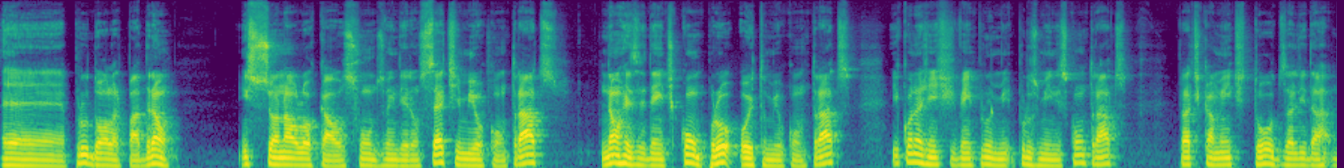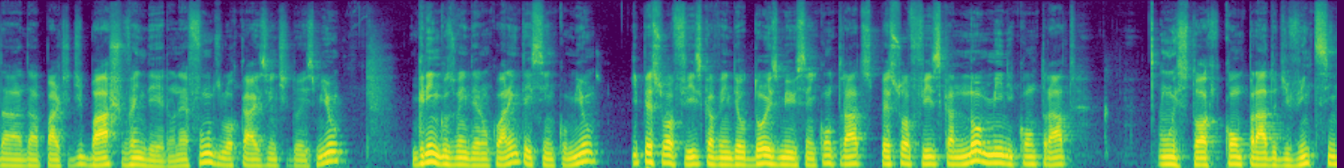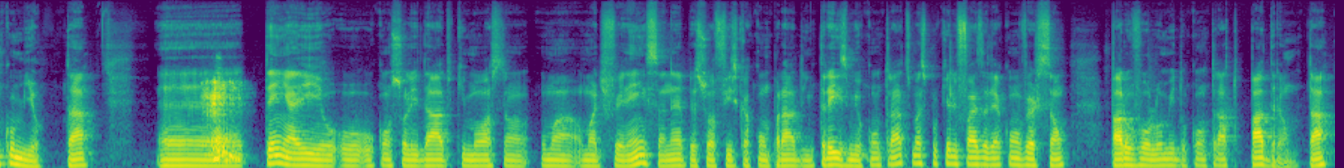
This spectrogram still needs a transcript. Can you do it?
é, para o dólar padrão, institucional local, os fundos venderam 7 mil contratos, não residente comprou 8 mil contratos, e quando a gente vem para os minis contratos, praticamente todos ali da, da, da, parte de baixo venderam, né? Fundos locais 22 mil, Gringos venderam 45 mil e pessoa física vendeu 2.100 contratos. Pessoa física no mini contrato, um estoque comprado de 25 mil, tá? É, tem aí o, o, consolidado que mostra uma, uma diferença, né? Pessoa física comprado em 3 mil contratos, mas porque ele faz ali a conversão para o volume do contrato padrão, tá?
